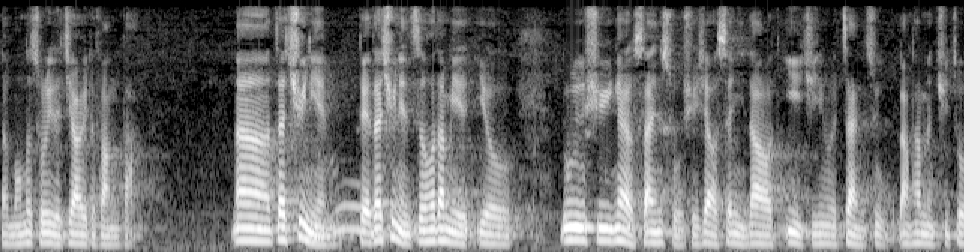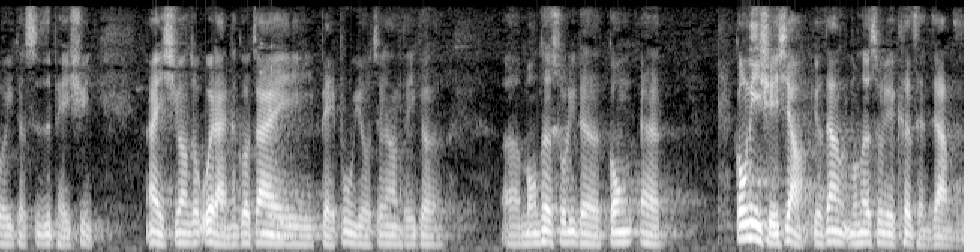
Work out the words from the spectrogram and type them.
呃蒙特梭利的教育的方法。那在去年，对，在去年之后，他们也有陆陆续续应该有三所学校申请到义基金会赞助，让他们去做一个师资培训。那也希望说未来能够在北部有这样的一个呃蒙特梭利的公呃。公立学校有这样蒙特梭利的课程这样子，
